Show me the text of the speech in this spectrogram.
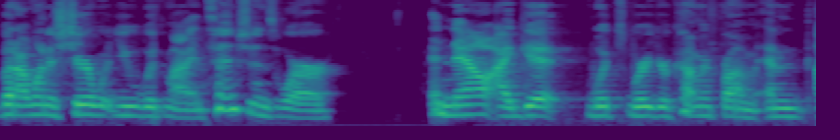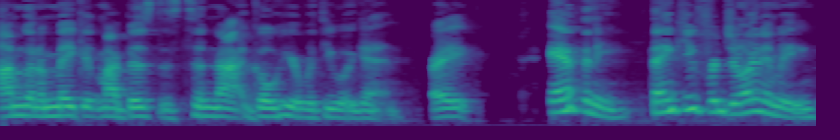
but I want to share with you what my intentions were and now I get which where you're coming from, and I'm going to make it my business to not go here with you again, right? Anthony, thank you for joining me.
